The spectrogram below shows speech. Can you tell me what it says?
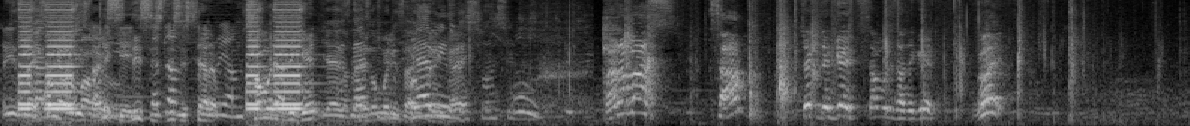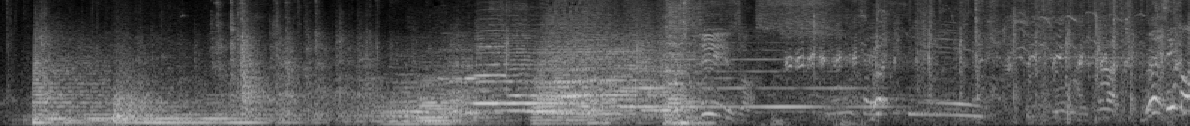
Please, like, This, this is this is terrible. I'm Somebody at the gate. Yes, like somebody's at the Very gate, guys. responsible. Barnabas, Sam, check the gate. Somebody's at the gate. Right. Jesus. Timo!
